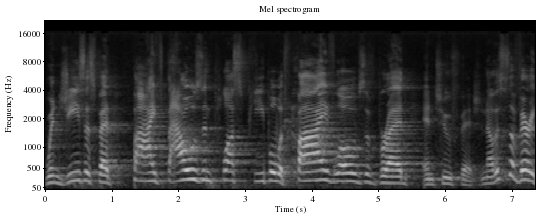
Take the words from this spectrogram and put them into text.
when Jesus fed 5,000 plus people with five loaves of bread and two fish. Now, this is a very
